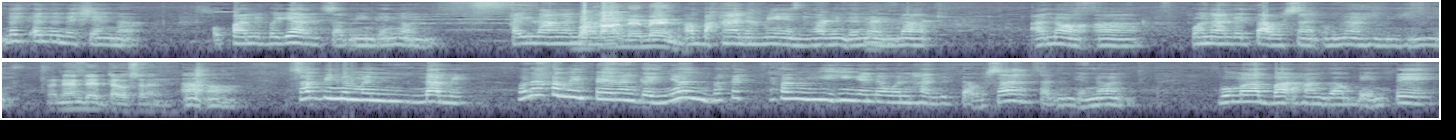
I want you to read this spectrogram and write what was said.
nag-ano na siya na, o paano ba yan? Sabi niya ganon. Kailangan Baka namin, naman. Ah, baka namin, sabi ganon, na, ano, ah, 100,000 una hinihingi. 100,000. Oo. Sabi naman namin, wala kami perang ganyan. Bakit kami hihinga ng 100,000? Sabi niya ganon. Bumaba hanggang 20.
